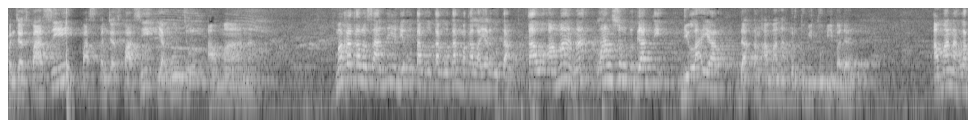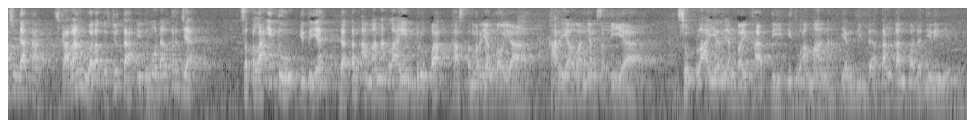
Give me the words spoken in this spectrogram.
Pencet spasi, pas pencet spasi yang muncul amanah. Maka kalau seandainya dia utang-utang-utang maka layar utang. Kalau amanah langsung keganti di layar datang amanah bertubi-tubi padanya. Amanah langsung datang. Sekarang 200 juta itu modal kerja. Setelah itu gitu ya, datang amanah lain berupa customer yang loyal, karyawan yang setia, supplier yang baik hati. Itu amanah yang didatangkan pada dirinya.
